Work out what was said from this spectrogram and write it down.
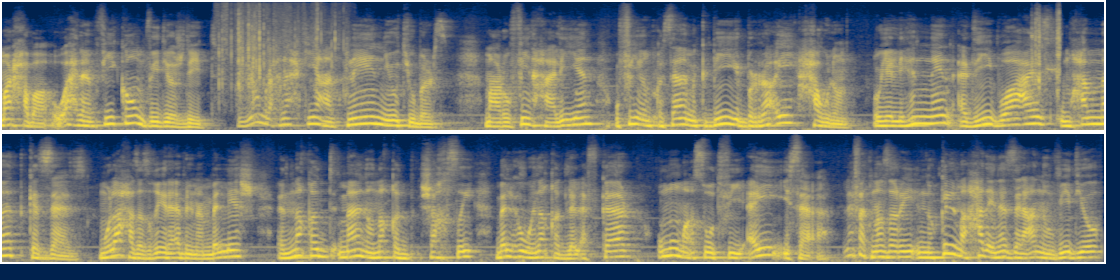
مرحبا واهلا فيكم فيديو جديد. اليوم رح نحكي عن اثنين يوتيوبرز معروفين حاليا وفي انقسام كبير بالرأي حولهم. ويلي هن أديب واعظ ومحمد كزاز. ملاحظة صغيرة قبل ما نبلش النقد ما نقد شخصي بل هو نقد للأفكار ومو مقصود فيه أي إساءة. لفت نظري إنه كل ما حدا ينزل عنه فيديو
